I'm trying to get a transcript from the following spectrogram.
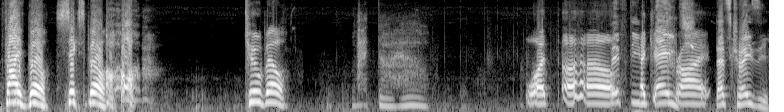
Five bill, six bill, Oh. two bill. What the hell? What the hell? 15 I could age. cry. That's crazy.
